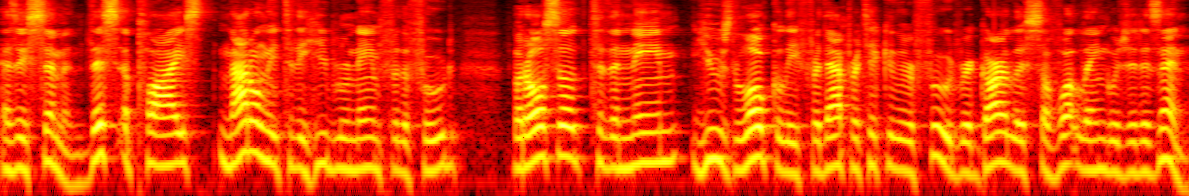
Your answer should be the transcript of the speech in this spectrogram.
As a simon. This applies not only to the Hebrew name for the food, but also to the name used locally for that particular food, regardless of what language it is in.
